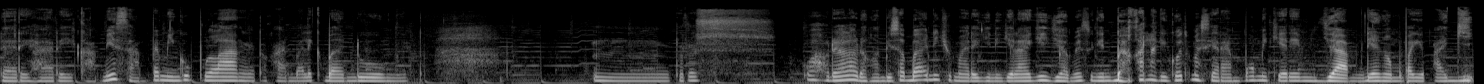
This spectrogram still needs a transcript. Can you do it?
dari hari Kamis sampai Minggu pulang gitu kan balik ke Bandung gitu. Hmm, terus wah udahlah udah nggak bisa mbak. Ini cuma ada gini-gini lagi jamnya segini. Bahkan lagi gue tuh masih rempong mikirin jam dia nggak mau pagi-pagi.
